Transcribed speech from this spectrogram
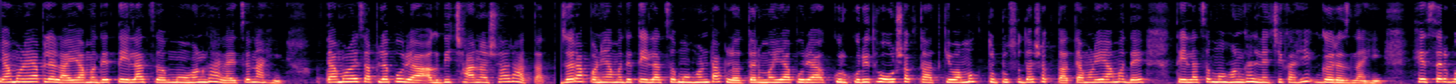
यामुळे आपल्याला यामध्ये तेलाचं मोहन घालायचं नाही. त्यामुळेच आपल्या पुऱ्या अगदी छान अशा राहतात. जर आपण यामध्ये तेलाचं मोहन टाकलं तर मग या पुऱ्या कुरकुरीत होऊ शकतात किंवा मग तुटूसुद्धा शकतात. त्यामुळे यामध्ये तेलाचं मोहन घालण्याची काही गरज नाही. हे सर्व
